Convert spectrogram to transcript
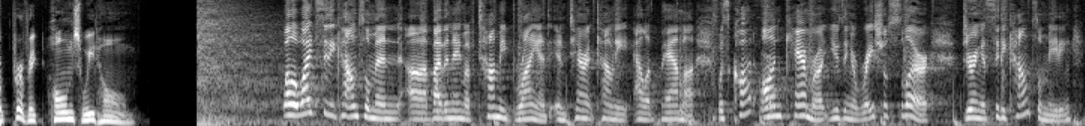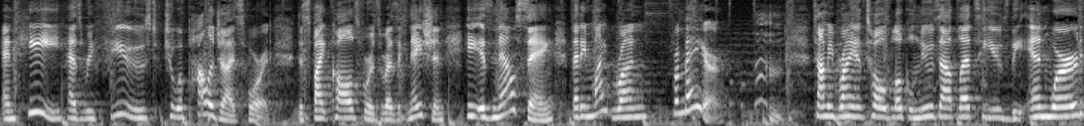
perfect home sweet home. Well, a white city councilman uh, by the name of Tommy Bryant in Tarrant County, Alabama, was caught on camera using a racial slur during a city council meeting, and he has refused to apologize for it. Despite calls for his resignation, he is now saying that he might run for mayor. Hmm. Tommy Bryant told local news outlets he used the N word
